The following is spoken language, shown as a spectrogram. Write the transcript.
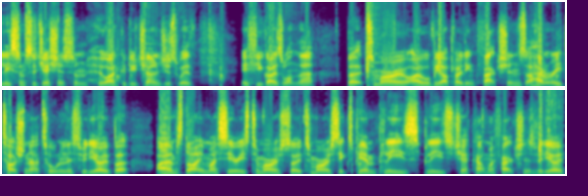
leave some suggestions from who I could do challenges with. If you guys want that. But tomorrow I will be uploading factions. I haven't really touched on that at all in this video, but I am starting my series tomorrow. So tomorrow at 6pm, please, please check out my factions video.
